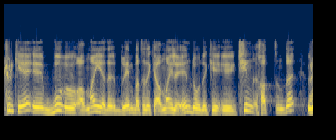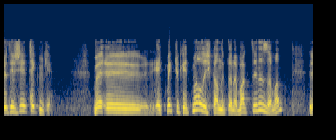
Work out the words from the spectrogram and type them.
Türkiye e, bu e, Almanya'da en batıdaki Almanya ile en doğudaki Çin hattında üretici tek ülke. Ve ekmek tüketme alışkanlıklarına baktığınız zaman e,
